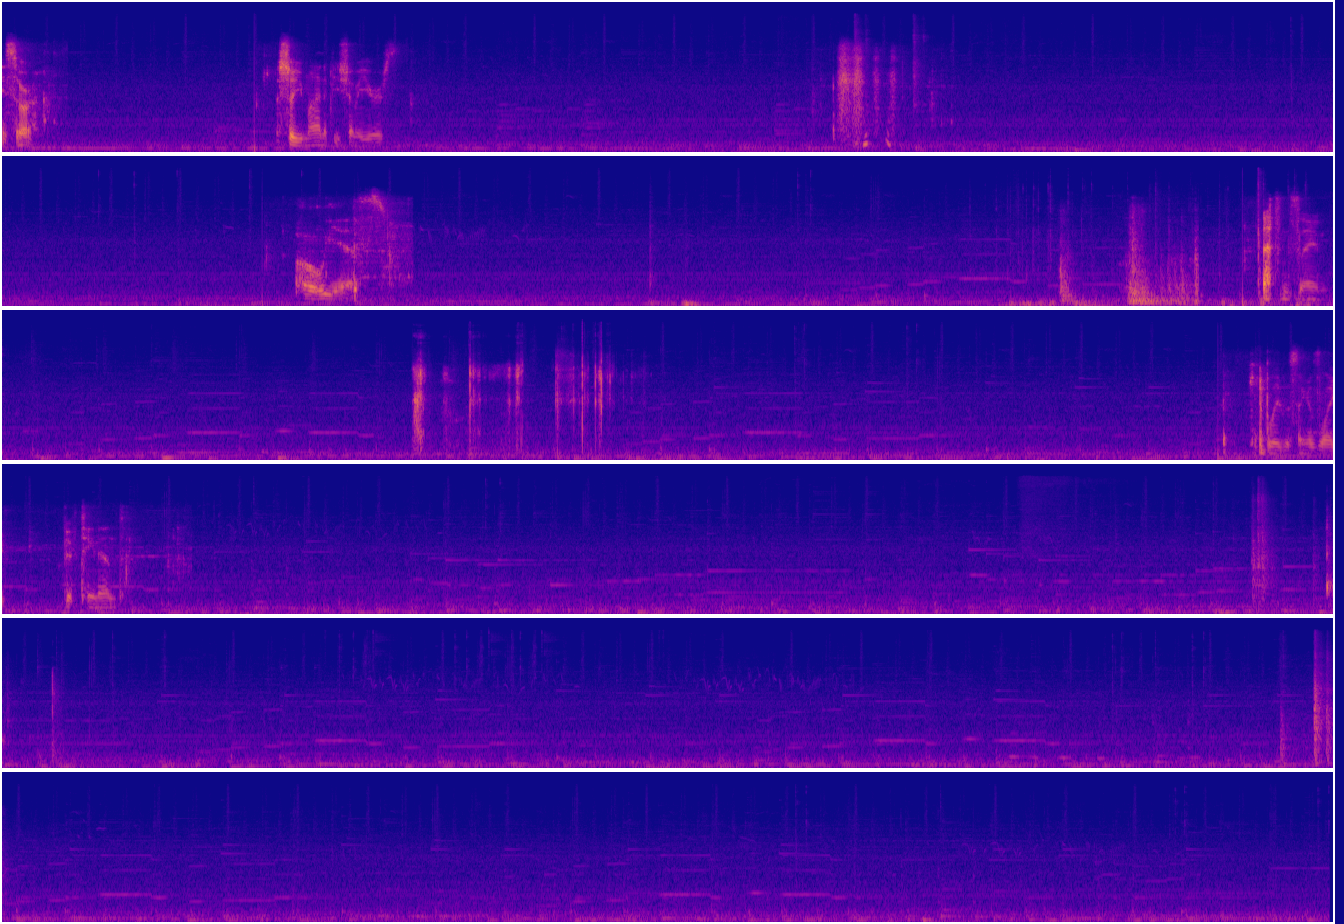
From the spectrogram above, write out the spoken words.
Hey, Sora. I'll show you mine if you show me yours. oh, yes. That's insane. Thing is like 15 int.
